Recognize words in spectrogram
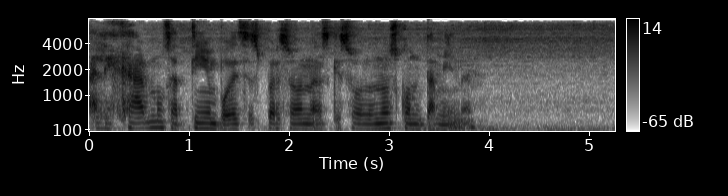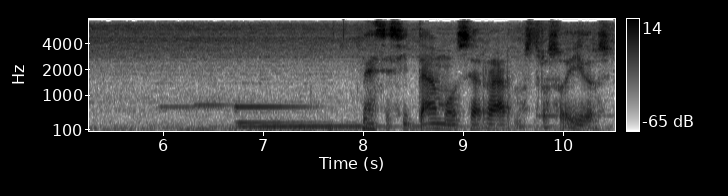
alejarnos a tiempo de esas personas que solo nos contaminan. necesitamos cerrar nuestros oídos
